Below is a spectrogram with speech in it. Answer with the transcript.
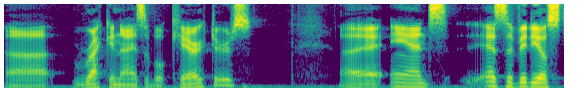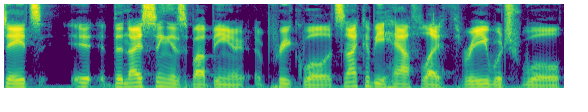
uh, recognizable characters. Uh, and as the video states, it, the nice thing is about being a, a prequel, it's not going to be Half Life 3, which will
